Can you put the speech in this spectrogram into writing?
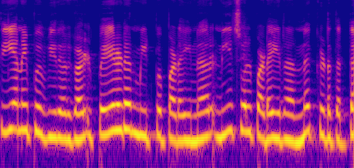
தீயணைப்பு வீரர்கள் பேரிடர் மீட்பு படையினர் நீச்சல் படையினர்னு கிட்டத்தட்ட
